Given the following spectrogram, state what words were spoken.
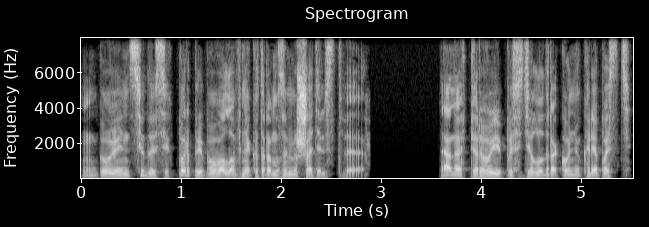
Гуинси до сих пор пребывала в некотором замешательстве. Она впервые посетила Драконью крепость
